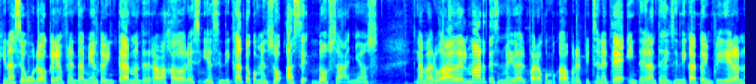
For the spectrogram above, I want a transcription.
quien aseguró que el enfrentamiento interno entre trabajadores y el sindicato comenzó hace dos años. En la madrugada del martes, en medio del paro convocado por el PIT-CNT, integrantes del sindicato impidieron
